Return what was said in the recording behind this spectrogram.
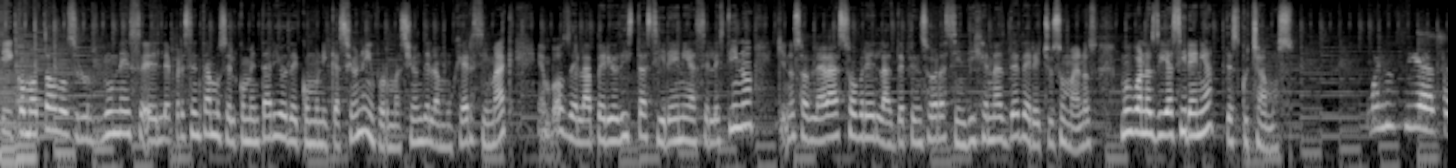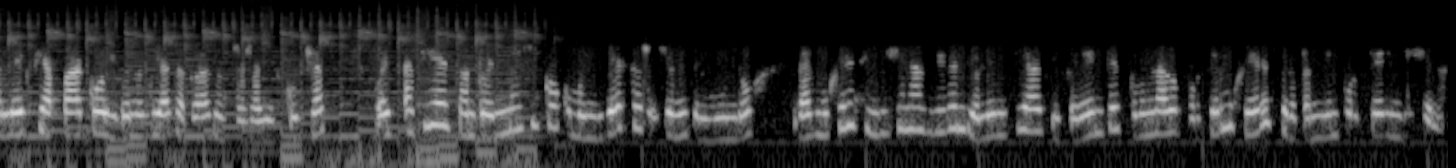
Y como todos los lunes, eh, le presentamos el comentario de comunicación e información de la mujer CIMAC en voz de la periodista Sirenia Celestino, quien nos hablará sobre las defensoras indígenas de derechos humanos. Muy buenos días, Sirenia, te escuchamos. Buenos días, Alexia, Paco, y buenos días a todas nuestras radioescuchas. Pues así es, tanto en México como en diversas regiones del mundo, las mujeres indígenas viven violencias diferentes, por un lado por ser mujeres, pero también por ser indígenas.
